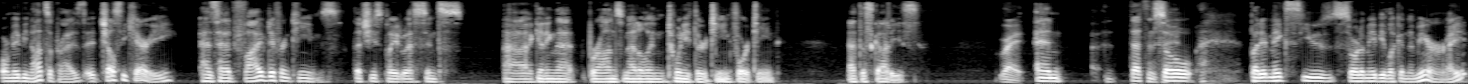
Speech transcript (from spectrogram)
or maybe not surprised, it, Chelsea Carey has had five different teams that she's played with since uh, getting that bronze medal in 2013-14 at the Scotties. Right. And that's insane. so, but it makes you sort of maybe look in the mirror, right?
